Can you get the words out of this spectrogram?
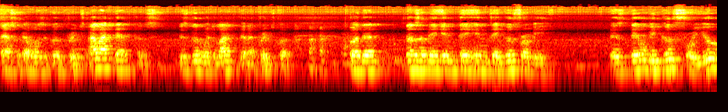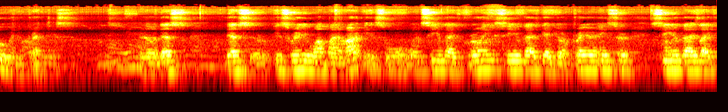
Pastor, that was a good preach. I like that because it's good when you like that I preach, but but that doesn't make anything anything good for me. There's, they will be good for you when you practice. You know, that's that's uh, it's really what my heart is when see you guys growing, see you guys get your prayer answered, see you guys like,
